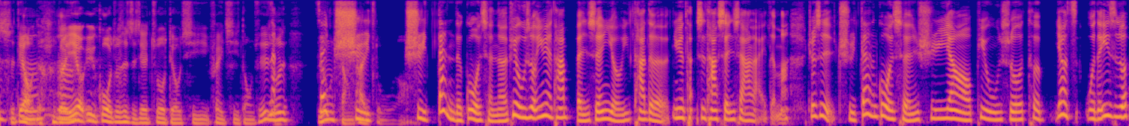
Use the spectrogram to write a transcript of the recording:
吃掉的，嗯 嗯、对，也有遇过就是直接做丢弃废弃动物，其实就是不用想太多。取蛋的过程呢？譬如说，因为它本身有一它的，因为它是它生下来的嘛，就是取蛋过程需要，譬如说特要我的意思说，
